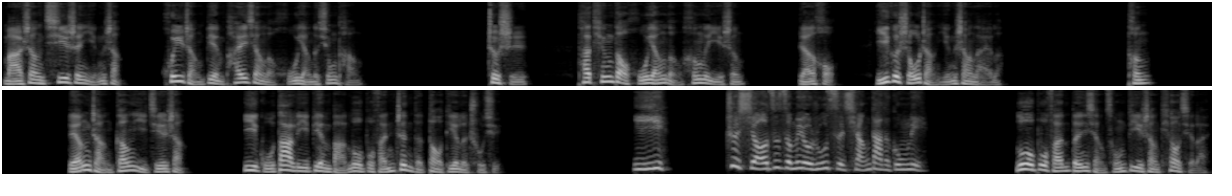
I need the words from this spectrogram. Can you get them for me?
马上欺身迎上，挥掌便拍向了胡杨的胸膛。这时，他听到胡杨冷哼了一声，然后一个手掌迎上来了。砰！两掌刚一接上，一股大力便把洛不凡震得倒跌了出去。咦，这小子怎么有如此强大的功力？洛不凡本想从地上跳起来，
